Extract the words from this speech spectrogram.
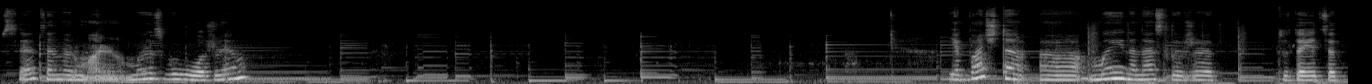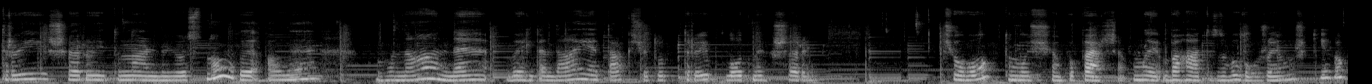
Все це нормально. Ми зволожуємо. Як бачите, ми нанесли вже здається, три шари тональної основи, але вона не виглядає так, що тут три плотних шари. Чого? Тому що, по-перше, ми багато зволожуємо шкіру,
